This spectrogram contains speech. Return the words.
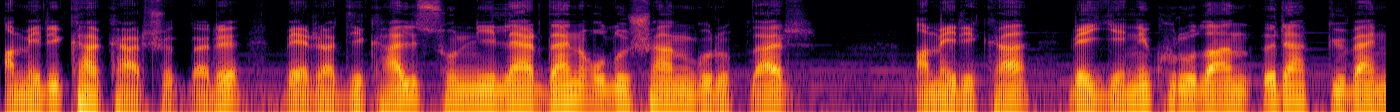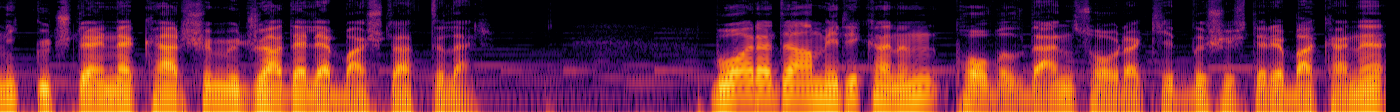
Amerika karşıtları ve radikal Sunnilerden oluşan gruplar, Amerika ve yeni kurulan Irak güvenlik güçlerine karşı mücadele başlattılar. Bu arada Amerika'nın Powell'dan sonraki Dışişleri Bakanı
